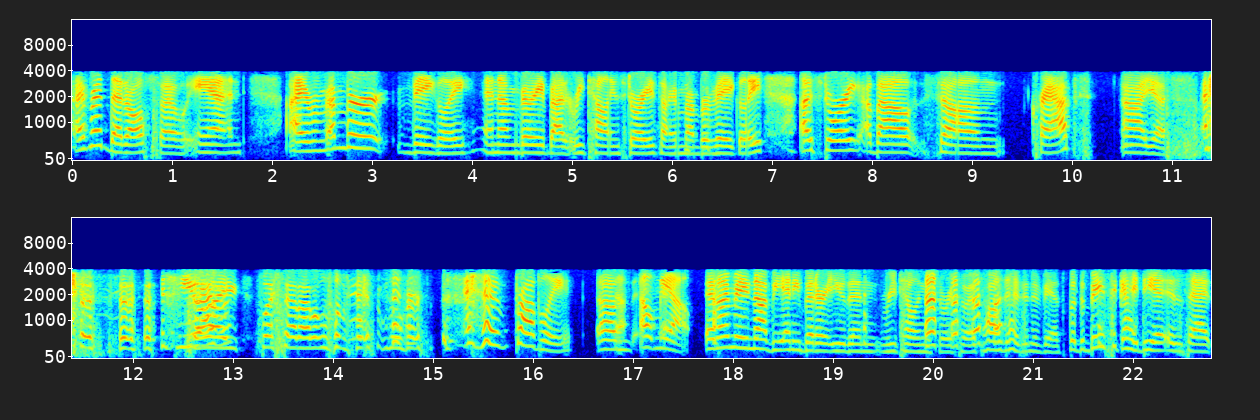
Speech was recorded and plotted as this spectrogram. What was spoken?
I read that also and I remember vaguely, and I'm very bad at retelling stories. I remember vaguely a story about some crabs. Ah, uh, yes. Do you so I flesh that out a little bit more? Probably. Um, help me out. and I may not be any better at you than retelling the story, so I apologize in advance. But the basic idea is that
